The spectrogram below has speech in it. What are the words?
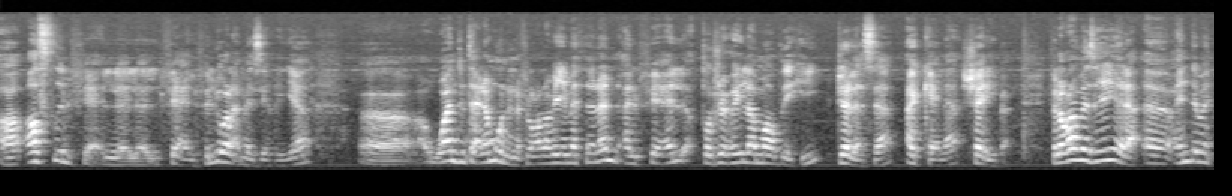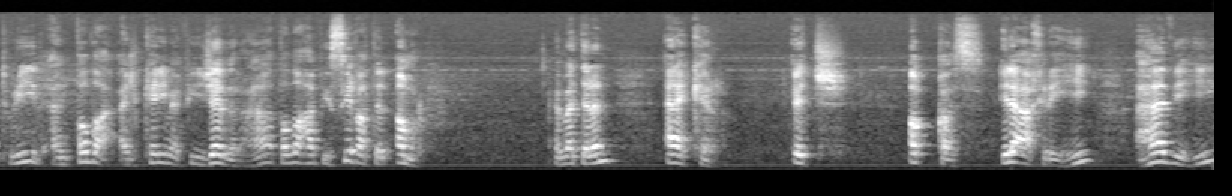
أصل الفعل, الفعل في اللغة الأمازيغية وأنتم تعلمون أن في العربية مثلا الفعل ترجع إلى ماضيه جلس أكل شرب. في اللغة الأمازيغية عندما تريد أن تضع الكلمة في جذرها تضعها في صيغة الأمر. فمثلا آكر إتش أقص إلى آخره. هذه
